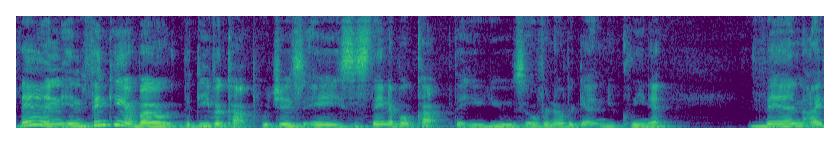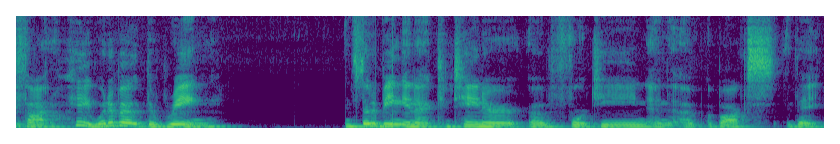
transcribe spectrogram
then in thinking about the Diva cup, which is a sustainable cup that you use over and over again, you clean it, then I thought, hey, what about the ring? Instead of being in a container of 14 and a, a box that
